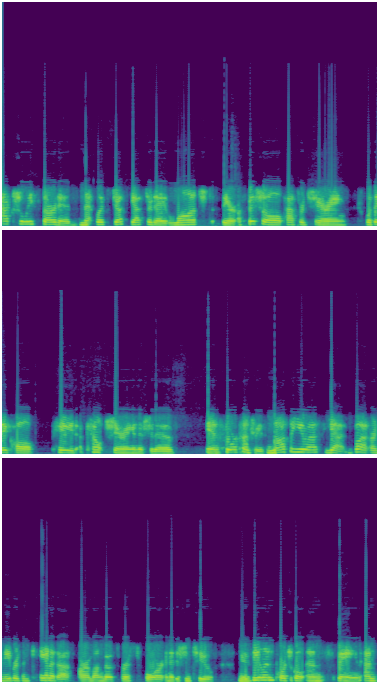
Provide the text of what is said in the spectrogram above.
actually started. Netflix just yesterday launched their official password sharing, what they call paid account sharing initiative in four countries, not the U.S. yet, but our neighbors in Canada are among those first four, in addition to New Zealand, Portugal, and Spain. And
